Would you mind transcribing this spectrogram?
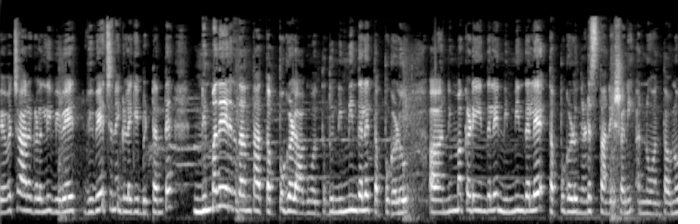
ವ್ಯವಚಾರಗಳಲ್ಲಿ ವಿವೇ ವಿವೇಚನೆಗಳಿಗೆ ಬಿಟ್ಟಂತೆ ನಿಮ್ಮದೇ ಇರದಂತಹ ತಪ್ಪುಗಳಾಗುವಂಥದ್ದು, ನಿಮ್ಮಿಂದಲೇ ತಪ್ಪುಗಳು ನಿಮ್ಮ ಕಡೆಯಿಂದಲೇ ನಿಮ್ಮಿಂದಲೇ ತಪ್ಪುಗಳು ನಡೆಸ್ತಾನೆ ಶನಿ ಅನ್ನುವಂಥವನು.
